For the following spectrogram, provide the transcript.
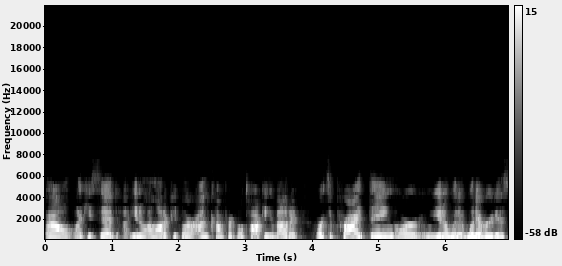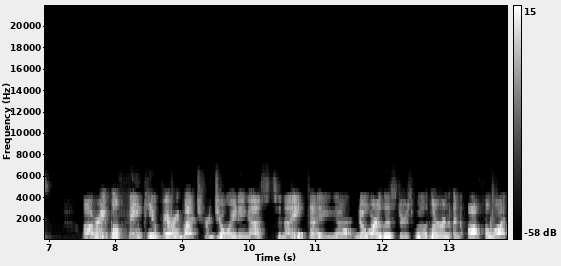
well, like you said, uh, you know, a lot of people are uncomfortable talking about it, or it's a pride thing, or you know, whatever it is. All right. Well, thank you very much for joining us tonight. I uh, know our listeners will learn an awful lot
